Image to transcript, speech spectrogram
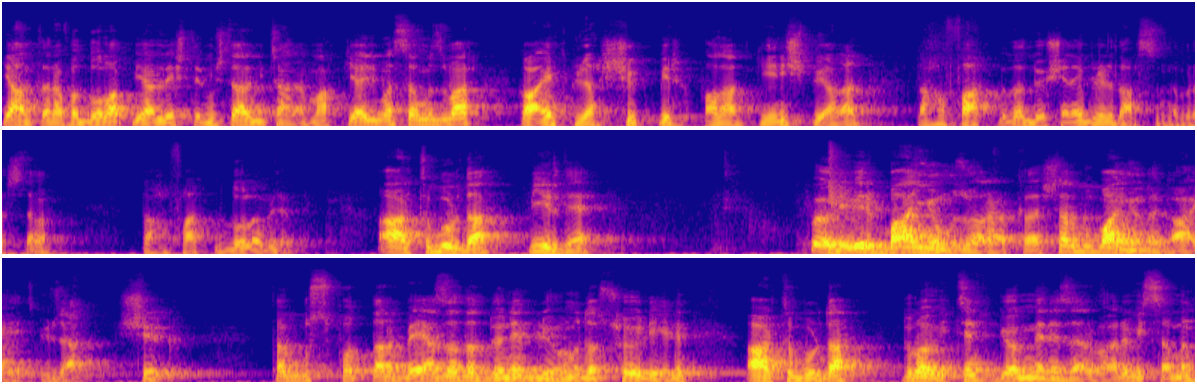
Yan tarafa dolap yerleştirmişler. Bir tane makyaj masamız var. Gayet güzel, şık bir alan, geniş bir alan. Daha farklı da döşenebilirdi aslında burası değil mi? Daha farklı da olabilirdi. Artı burada bir de böyle bir banyomuz var arkadaşlar. Bu banyo da gayet güzel, şık. Tabi bu spotlar beyaza da dönebiliyor onu da söyleyelim. Artı burada Drovit'in gömme rezervuarı Visam'ın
